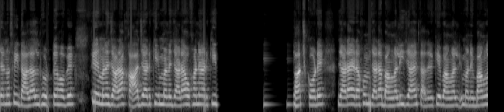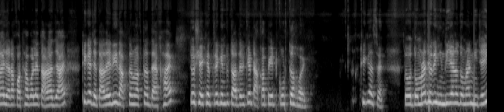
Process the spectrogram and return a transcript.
জানো, সেই দালাল ধরতে হবে। ঠিক মানে যারা কাজ আর কি মানে যারা ওখানে আর কি কাজ করে, যারা এরকম যারা বাঙালি যায়, তাদেরকে বাঙালি মানে বাংলায় যারা কথা বলে তারা যায়। ঠিক আছে? তাদেরই ডাক্তার মাক্তার দেখায়। তো সেক্ষেত্রে কিন্তু তাদেরকে টাকা পেড করতে হয়। ঠিক আছে? তো তোমরা যদি হিন্দি জানো, তোমরা নিজেই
